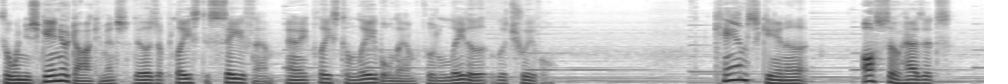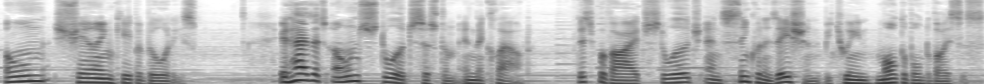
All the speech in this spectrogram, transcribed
So when you scan your documents, there is a place to save them and a place to label them for later retrieval. Cam Scanner also has its own sharing capabilities. It has its own storage system in the cloud. This provides storage and synchronization between multiple devices.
